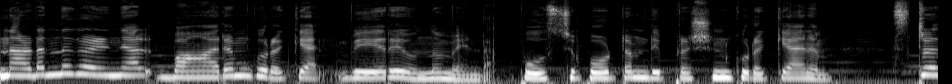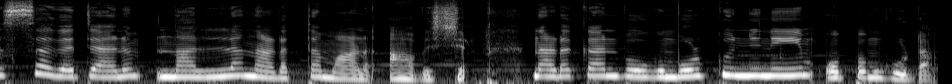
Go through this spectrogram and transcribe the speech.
നടന്നു കഴിഞ്ഞാൽ ഭാരം കുറയ്ക്കാൻ വേറെ ഒന്നും വേണ്ട. പോസ്റ്റ്മോർട്ടം ഡിപ്രഷൻ കുറയ്ക്കാനും സ്ട്രെസ് അകറ്റാനും നല്ല നടത്തമാണ് ആവശ്യം. നടക്കാൻ പോകുമ്പോൾ കുഞ്ഞിനെയും ഒപ്പം കൂട്ടാം.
